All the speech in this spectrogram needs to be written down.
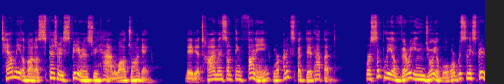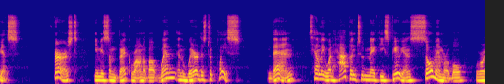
Tell me about a special experience you had while jogging. Maybe a time when something funny or unexpected happened, or simply a very enjoyable or recent experience. First, give me some background about when and where this took place. And then, tell me what happened to make the experience so memorable or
